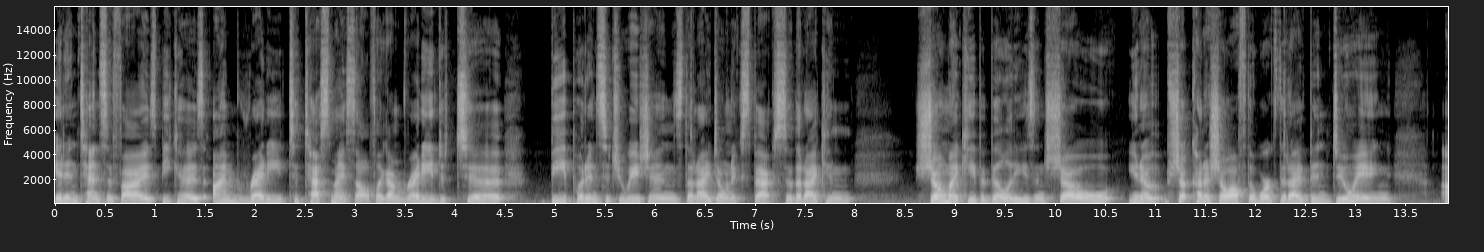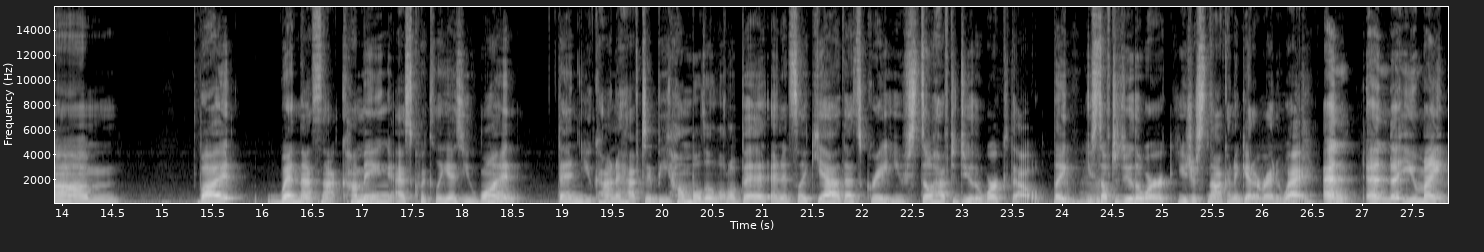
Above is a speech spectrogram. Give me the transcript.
it intensifies because I'm ready to test myself. Like I'm ready to, to be put in situations that I don't expect so that I can show my capabilities and show, you know, sh- kind of show off the work that I've been doing um, but when that's not coming as quickly as you want, then you kind of have to be humbled a little bit. And it's like, yeah, that's great. You still have to do the work though. Like mm-hmm. you still have to do the work. You're just not going to get it right away. And and that you might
